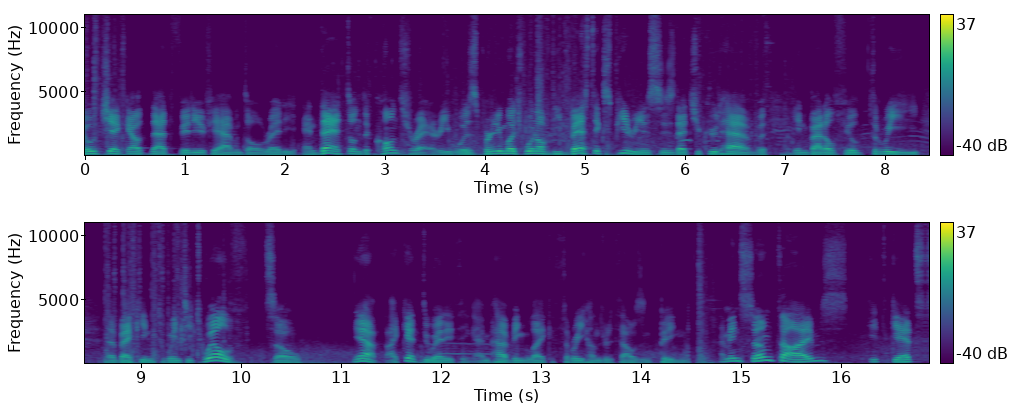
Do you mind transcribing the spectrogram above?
Go check out that video if you haven't already. And that, on the contrary, was pretty much one of the best experiences that you could have in Battlefield 3 uh, back in 2012. So, yeah, I can't do anything. I'm having like 300,000 ping. I mean, sometimes it gets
